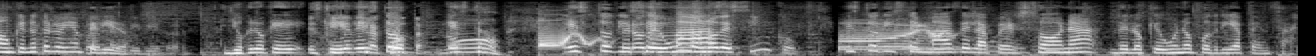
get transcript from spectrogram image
aunque no te lo hayan pedido, vivir. Yo creo que, Es que ya la esto, cuota. No. esto, esto dice Pero de uno, más, no de cinco. esto dice más de la persona de lo que uno podría pensar.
